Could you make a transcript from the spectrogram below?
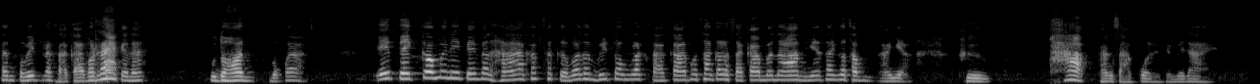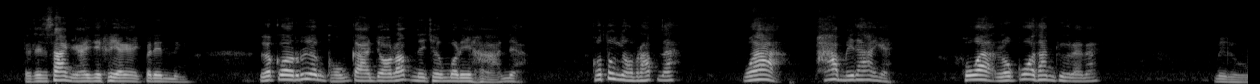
ท่านประวิตรรักษาการวันแรกเลยนะอุดรบอกว่า เอเปกก็ไม่ได้เป็นปัญหาครับ ถ้าเกิดว่าท่านประวิตรต้องรักษาการเพราะท่านก็รักษาการมานานอย่างเงี้ยท่านก็ทำอย่างเงี้ยคือภาพทางสากลอาจจะไม่ได้ แต่จะสร้างยังไงจะเคลียร์ยังไงอีกประเด็นหนึ่ง แล้วก็เรื่องของการยอมรับในเชิงบริหารเนี่ย ก็ต้องยอมรับนะ ว่าภาพไม่ได้ไง เพราะว่าโลโก้ท่านคืออะไรไหมไม่รู้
